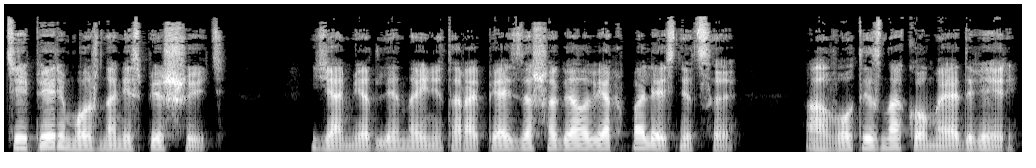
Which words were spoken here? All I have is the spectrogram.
«Теперь можно не спешить». Я медленно и не торопясь зашагал вверх по лестнице. А вот и знакомая дверь.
